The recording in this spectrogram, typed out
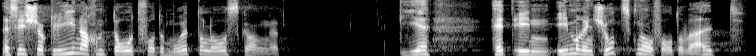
Es ist schon gleich nach dem Tod von der Mutter losgegangen. Die hat ihn immer in Schutz genommen vor der Welt.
